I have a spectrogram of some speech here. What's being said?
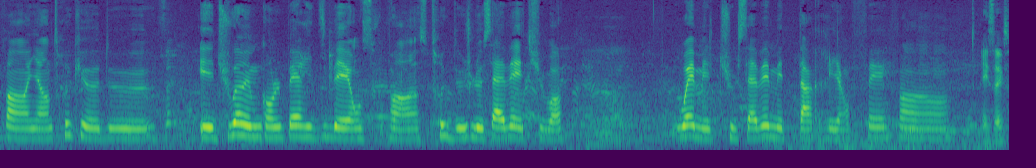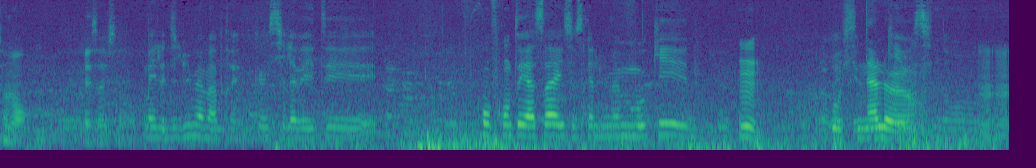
Enfin, il y a un truc euh, de. Et tu vois, même quand le père il dit, ben, enfin, ce truc de je le savais, tu vois. Ouais, mais tu le savais, mais t'as rien fait. Enfin, Exactement. Exactement. Mais il a dit lui-même après que s'il avait été confronté à ça, il se serait lui-même moqué. coup, Mm. Au final, euh, aussi dans- Mm, mm.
